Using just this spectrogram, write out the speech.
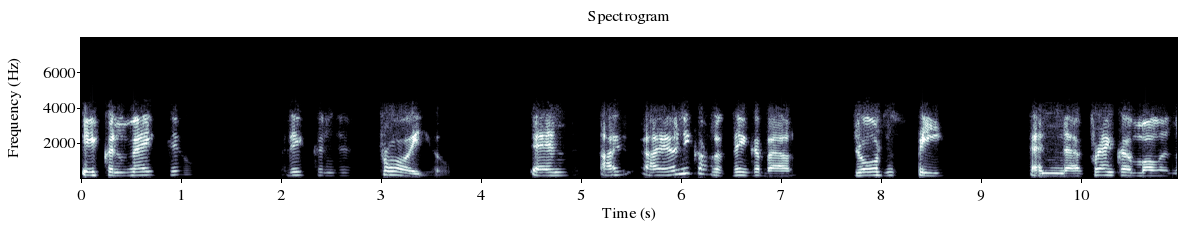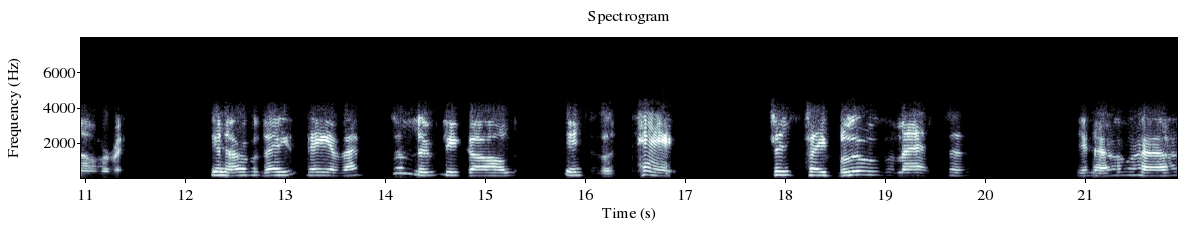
It can make you, but it can destroy you. And I, I only got to think about Jordan Spieth and uh, Franco Molinari. You know, they they have absolutely gone into the tank since they blew the Masters. You know, uh,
